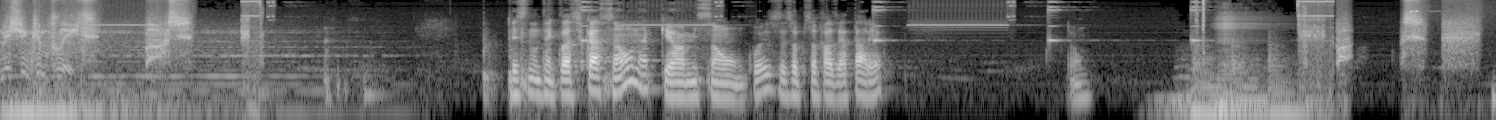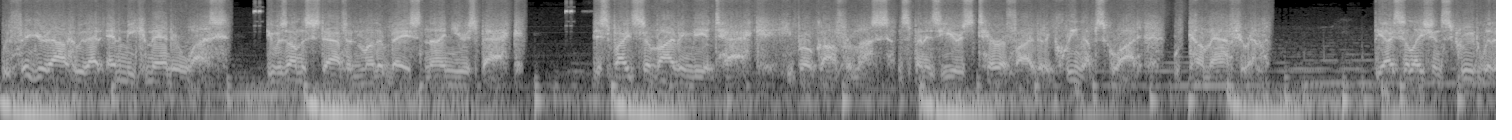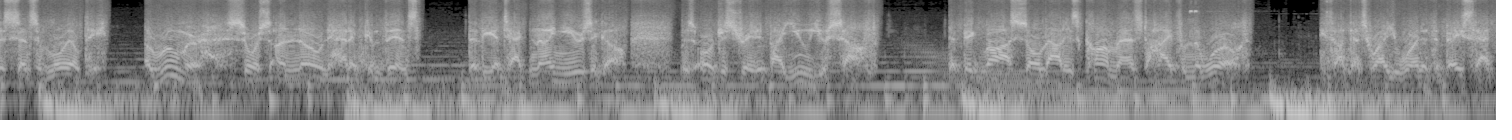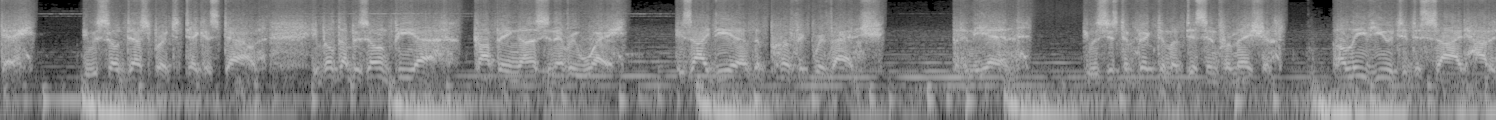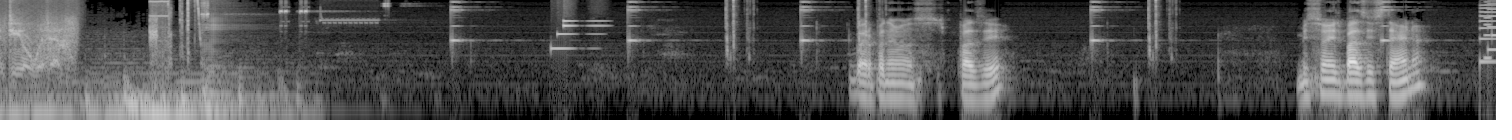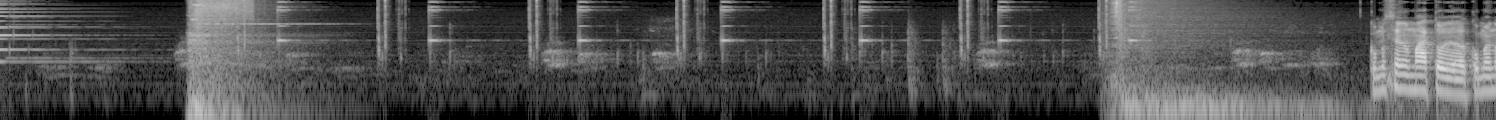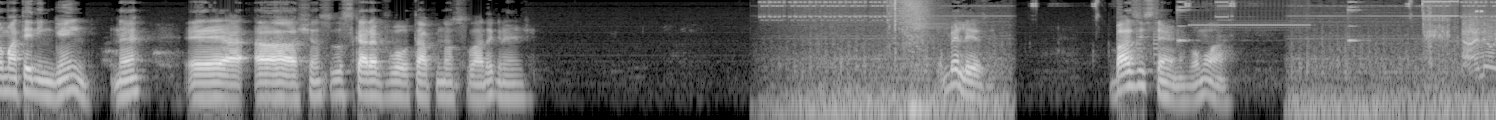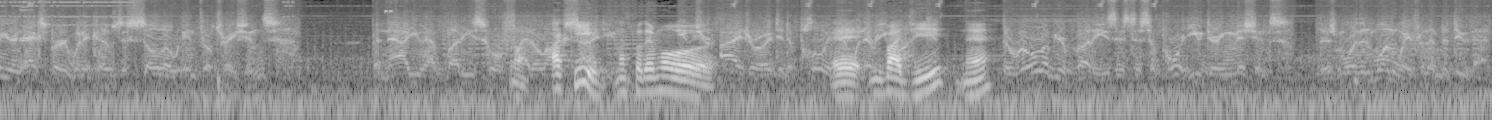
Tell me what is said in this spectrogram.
Mission complete, boss. Esse não tem classificação, né? Porque é uma missão coisa, você só precisa fazer a tarefa. Então. Boss. We figured out who that enemy commander was. He was on the staff at Mother Base nine years back. Despite surviving the attack, he broke off from us and spent his years terrified that a cleanup squad would come after him. The isolation screwed with his sense of loyalty. A rumor, source unknown, had him convinced that the attack nine years ago was orchestrated by you yourself. The big boss sold out his comrades to hide from the world. He thought that's why you weren't at the base that day. He was so desperate to take us down, he built up his own PF, copying us in every way. His idea of the perfect revenge. But in the end, he was just a victim of disinformation. I'll leave you to decide how to deal with him. Agora podemos fazer missões base externa. Como você não matou, como eu não matei ninguém, né? É, a, a chance dos caras voltar pro nosso lado é grande. Então, beleza. Base externa, vamos lá. I know you're an expert when it comes to solo infiltrations. But now you have buddies who will fight Bom, alongside aqui nós podemos é, invadir, né? The role of your buddies is to support you during missions. There's more than one way for them to do that.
